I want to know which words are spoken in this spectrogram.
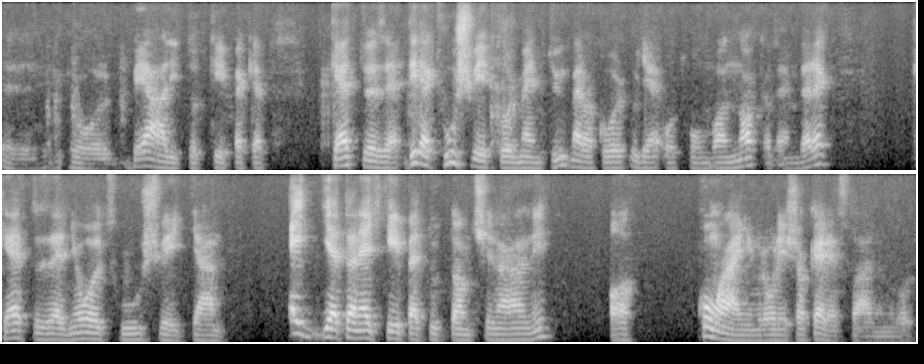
családokról beállított képeket. 2000, direkt húsvétkor mentünk, mert akkor ugye otthon vannak az emberek. 2008 húsvétján egyetlen egy képet tudtam csinálni a komáimról és a keresztlányomról.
